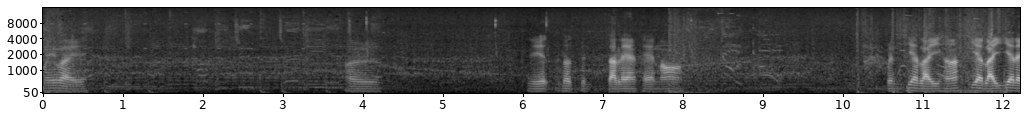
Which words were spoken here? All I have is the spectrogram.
ไม่ไหว เออเรดรถเป็นตาแรงแทนเนอเป็นเที่ยอะไรฮะเที่ยอะไรเที่ยอะไร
